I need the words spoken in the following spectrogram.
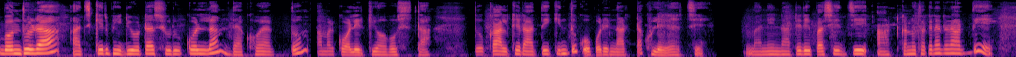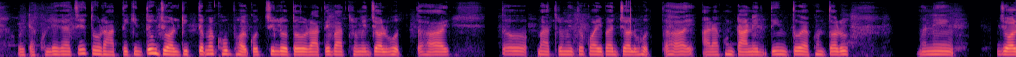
বন্ধুরা, আজকের ভিডিওটা শুরু করলাম। দেখো একদম আমার কলের কি অবস্থা। তো কালকে রাতেই কিন্তু ওপরের নাটটা খুলে গেছে। মানে নাটের এই পাশে যে আটকানো থাকে না একটা নাট দিয়ে, ওইটা খুলে গেছে। তো রাতে কিন্তু জল টিপতে আমার খুব ভয় করছিল। তো রাতে বাথরুমের জল ভরতে হয়। তো বাথরুমে তো কয়বার জল ভরতে হয়। আর এখন টানের দিন, তো এখন তো আরও মানে জল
